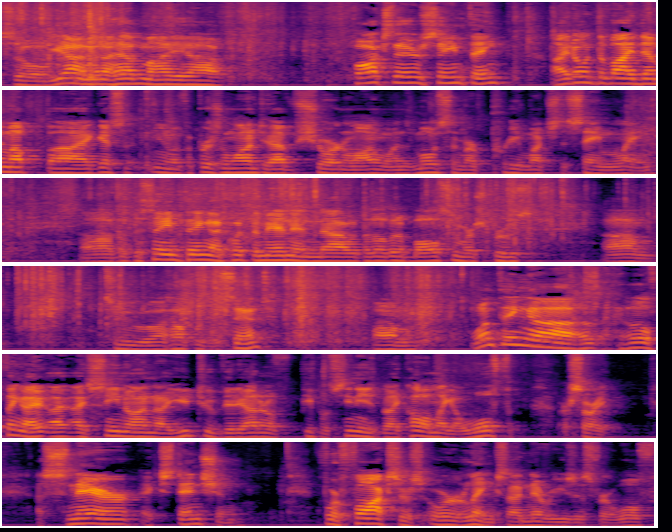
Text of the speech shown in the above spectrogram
so yeah, and then I have my uh, fox there, same thing. I don't divide them up, uh, I guess, you know, if a person wanted to have short and long ones, most of them are pretty much the same length. Uh, but the same thing, I put them in and uh, with a little bit of balsam or spruce um, to uh, help with the scent. Um, one thing, uh, a little thing I, I, seen on a YouTube video, I don't know if people have seen these, but I call them like a wolf, or sorry, a snare extension for fox or, or lynx. I'd never use this for a wolf.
